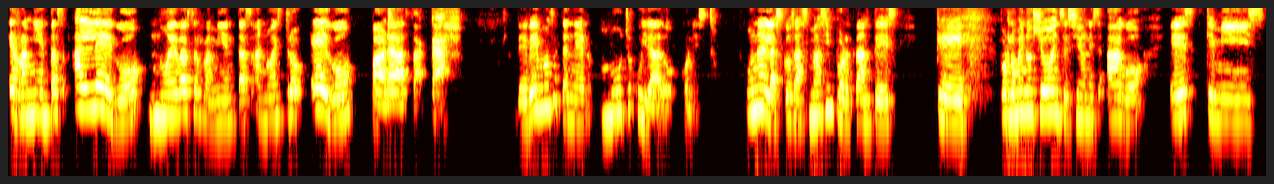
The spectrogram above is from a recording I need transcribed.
herramientas al ego, nuevas herramientas a nuestro ego para atacar. Debemos de tener mucho cuidado con esto. Una de las cosas más importantes que por lo menos yo en sesiones hago es que mis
